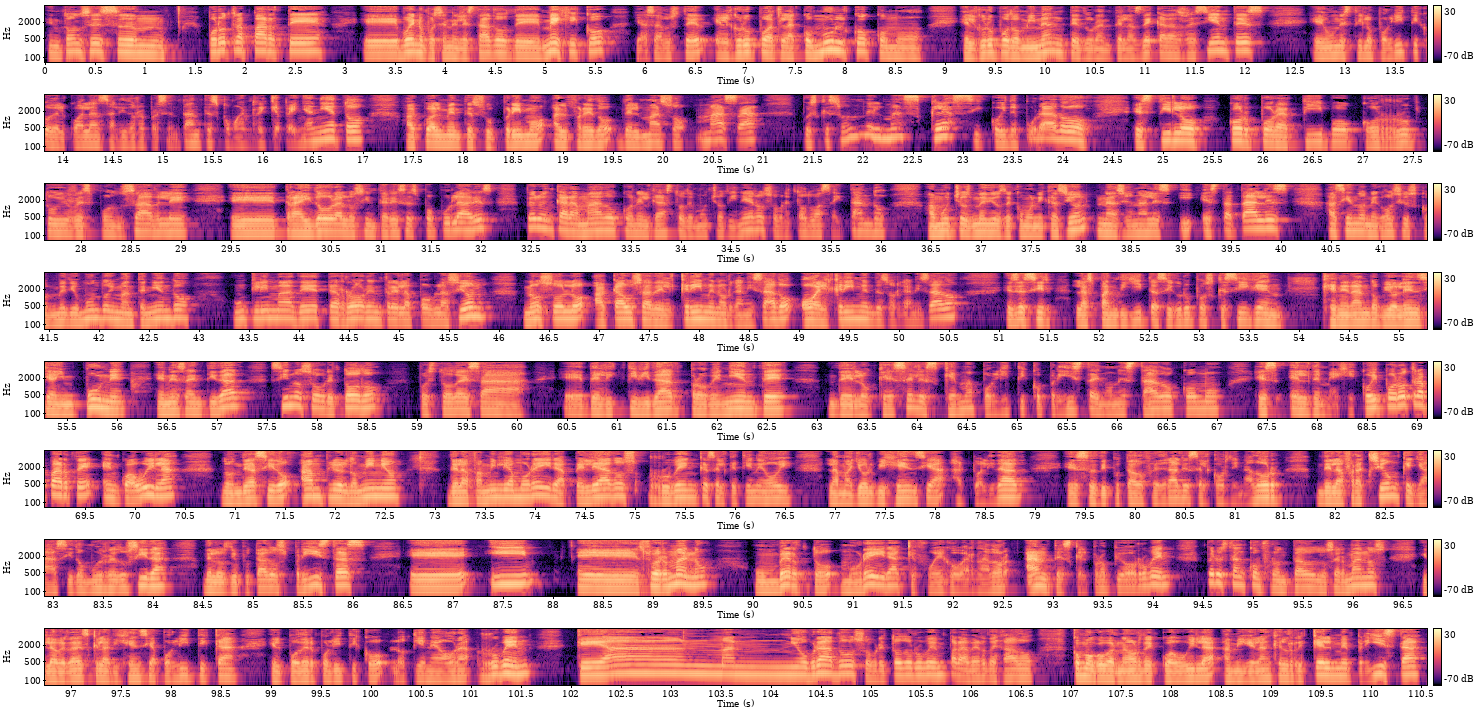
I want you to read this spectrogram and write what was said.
Entonces, um, por otra parte, eh, bueno, pues en el Estado de México, ya sabe usted, el grupo Atlacomulco como el grupo dominante durante las décadas recientes, eh, un estilo político del cual han salido representantes como Enrique Peña Nieto, actualmente su primo Alfredo del Mazo Maza, pues que son el más clásico y depurado estilo corporativo, corrupto, irresponsable, eh, traidor a los intereses populares, pero encaramado con el gasto de mucho dinero, sobre todo aceitando a muchos medios de comunicación nacionales y estatales, haciendo negocios con medio mundo y manteniendo un clima de terror entre la población, no solo a causa del crimen organizado o el crimen desorganizado, es decir, las pandillitas y grupos que siguen generando violencia impune en esa entidad, sino sobre todo, pues toda esa eh, delictividad proveniente de lo que es el esquema político priista en un estado como es el de México. Y por otra parte, en Coahuila, donde ha sido amplio el dominio de la familia Moreira, peleados Rubén, que es el que tiene hoy la mayor vigencia, actualidad, es diputado federal, es el coordinador de la fracción que ya ha sido muy reducida de los diputados priistas eh, y eh, su hermano, Humberto Moreira, que fue gobernador antes que el propio Rubén, pero están confrontados los hermanos y la verdad es que la vigencia política, el poder político lo tiene ahora Rubén, que han maniobrado, sobre todo Rubén, para haber dejado como gobernador de Coahuila a Miguel Ángel Riquelme, priista,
